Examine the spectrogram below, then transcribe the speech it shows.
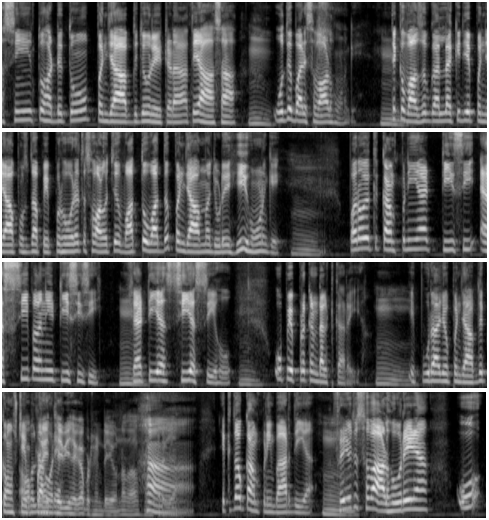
ਅਸੀਂ ਤੁਹਾਡੇ ਤੋਂ ਪੰਜਾਬ ਦੇ ਜੋ ਰਿਲੇਟਡ ਆ ਇਤਿਹਾਸ ਆ ਹੂੰ। ਉਹਦੇ ਬਾਰੇ ਸਵਾਲ ਹੋਣਗੇ। ਤੇ ਇੱਕ ਵਾਜਬ ਗੱਲ ਹੈ ਕਿ ਜੇ ਪੰਜਾਬ ਪੁਲਿਸ ਦਾ ਪੇਪਰ ਹੋ ਰਿਹਾ ਤਾਂ ਸਵਾਲੋਂ 'ਚ ਵੱਧ ਤੋਂ ਵੱਧ ਪੰਜਾਬ ਨਾਲ ਜੁੜੇ ਹੀ ਹੋਣਗੇ। ਹੂੰ। ਪਰ ਉਹ ਇੱਕ ਕੰਪਨੀ ਆ TCSC ਪਤਾ ਨਹੀਂ TCC ਸ਼ਾਇਦ TSCSC ਉਹ। ਉਹ ਪੇਪਰ ਕੰਡਕਟ ਕਰ ਰਹੀ ਆ। ਹੂੰ। ਇਹ ਪੂਰਾ ਜੋ ਪੰਜਾਬ ਦੇ ਕਾਂਸਟੇਬਲ ਦਾ ਹੋ ਇੱਥੇ ਰਿਹਾ। ਵੀ ਹੈਗਾ ਬਠਿੰਡੇ ਉਹਨਾਂ ਦਾ ਹਾਂ। ਇੱਕ ਤਾਂ ਉਹ ਕੰਪਨੀ ਬਾਹਰ ਦੀ ਆ ਫਿਰ ਜੋ ਸਵਾਲ ਹੋ ਰਹੇ ਆ ਉਹ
